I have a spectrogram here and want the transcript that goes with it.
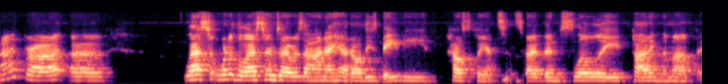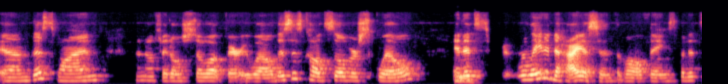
I brought uh last one of the last times I was on, I had all these baby houseplants. And so I've been slowly potting them up. And this one I don't know if it'll show up very well. This is called silver squill, and mm. it's related to hyacinth of all things, but it's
